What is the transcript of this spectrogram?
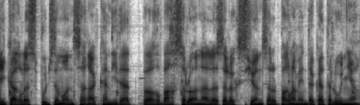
I Carles Puigdemont serà candidat per Barcelona a les eleccions al Parlament de Catalunya.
